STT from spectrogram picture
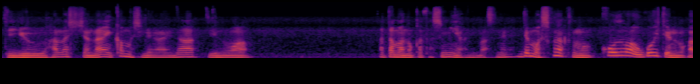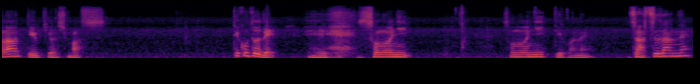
っていう話じゃないかもしれないなっていうのは、頭の片隅にありますね。でも少なくともコードは動いてるのかなっていう気がします。ってことで、えー、その2、その2っていうかね、雑談ね。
